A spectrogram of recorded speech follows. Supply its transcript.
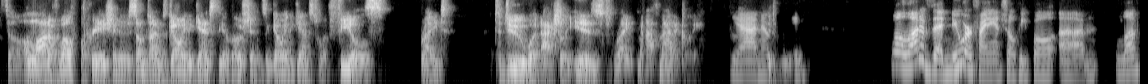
so a lot of wealth creation is sometimes going against the emotions and going against what feels right to do what actually is right mathematically. Yeah, no. Well, a lot of the newer financial people um, love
